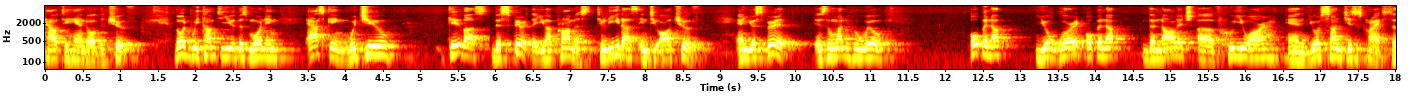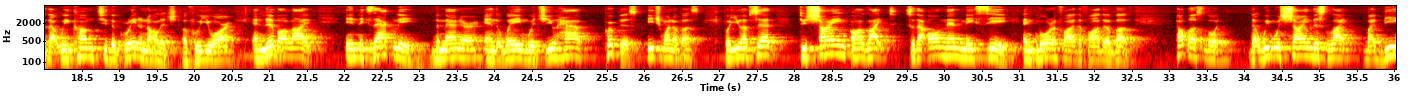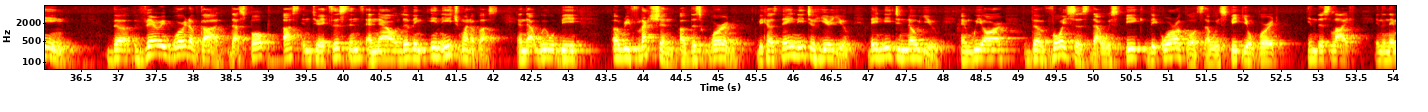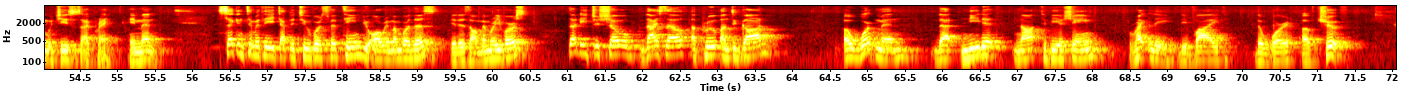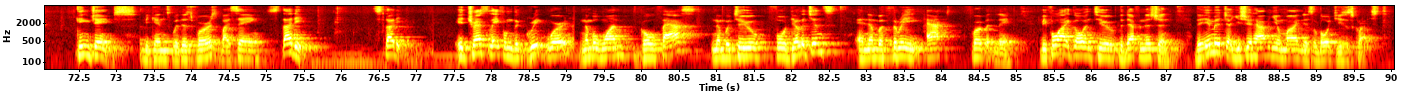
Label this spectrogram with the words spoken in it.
how to handle the truth. Lord, we come to you this morning asking, would you give us the spirit that you have promised to lead us into all truth? And your spirit is the one who will open up your word, open up the knowledge of who you are and your son Jesus Christ so that we come to the greater knowledge of who you are and live our life in exactly the manner and the way in which you have purposed each one of us. For you have said to shine our light so that all men may see and glorify the Father above. Help us, Lord, that we would shine this light by being the very word of God that spoke us into existence and now living in each one of us, and that we will be a reflection of this word because they need to hear you, they need to know you, and we are the voices that we speak, the oracles that we speak your word in this life. In the name of Jesus, I pray. Amen. 2 Timothy chapter 2, verse 15, you all remember this. It is our memory verse. Study to show thyself approved unto God, a workman that needed not to be ashamed, rightly divide the word of truth. King James begins with this verse by saying, Study, study. It translates from the Greek word number one, go fast, number two, full diligence, and number three, act fervently. Before I go into the definition, the image that you should have in your mind is the Lord Jesus Christ.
